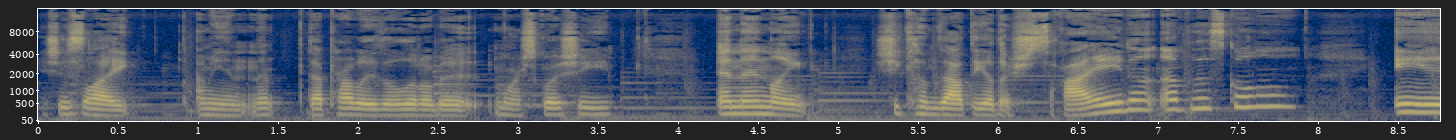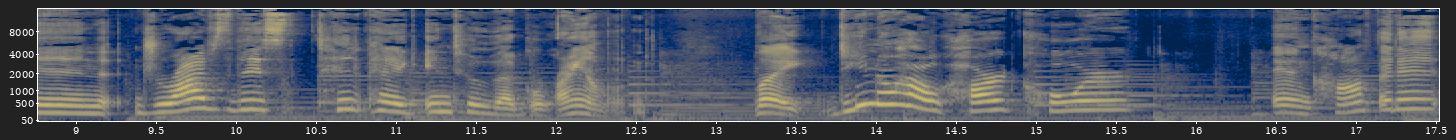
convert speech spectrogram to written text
It's just like I mean that, that probably is a little bit more squishy. And then like she comes out the other side of the skull and drives this tent peg into the ground. Like, do you know how hardcore and confident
